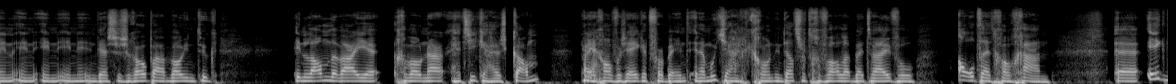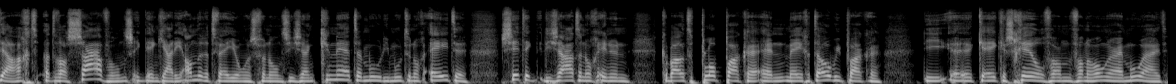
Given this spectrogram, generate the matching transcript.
gewoon in, in, in, in, in Westers-Europa, woon je natuurlijk in landen waar je gewoon naar het ziekenhuis kan, waar Ja. je gewoon verzekerd voor bent. En dan moet je eigenlijk gewoon in dat soort gevallen bij twijfel altijd gewoon gaan. Eh, ik dacht, het was s'avonds. Ik denk, ja, die andere twee jongens van ons, die zijn knettermoe. Die moeten nog eten. Zit ik, die zaten nog in hun kabouter plop pakken en megatobi pakken. Die eh, keken schil van, van honger en moeheid.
